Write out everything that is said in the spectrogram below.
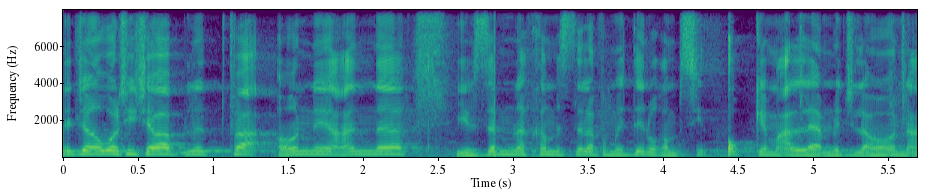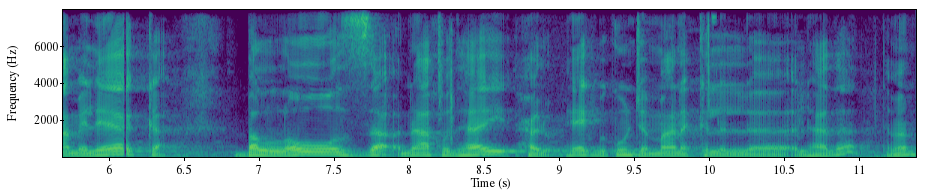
نجي أول شيء شباب ندفع هون عندنا يلزمنا 5250 okay معلم نجي لهون نعمل هيك. بلوز ناخذ هاي. حلو هيك بكون جمعنا كل هذا. تمام؟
